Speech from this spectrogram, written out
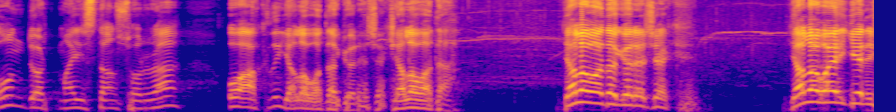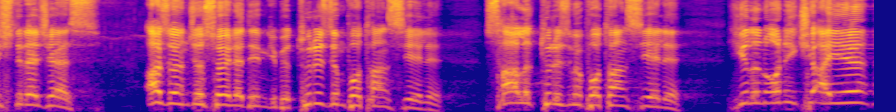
14 Mayıs'tan sonra o aklı Yalova'da görecek. Yalova'da. Yalova'da görecek. Yalova'yı geliştireceğiz. Az önce söylediğim gibi turizm potansiyeli, sağlık turizmi potansiyeli, yılın 12 ayı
